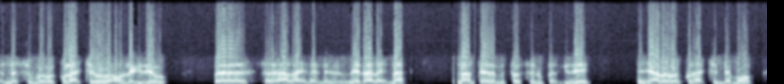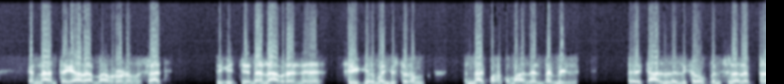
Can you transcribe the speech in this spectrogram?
እነሱም በበኩላቸው አሁን ለጊዜው በስራ ላይ ነን ሜዳ ላይ እና እናንተ የምትወስኑበት ጊዜ እኛ በበኩላችን ደግሞ ከእናንተ ጋር አብሮ ለመስራት ዝግጁ ነን፣ አብረን ሽግግር መንግስቱንም እናቋቁማለን በሚል ቃል ልከውብን ስለነበረ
